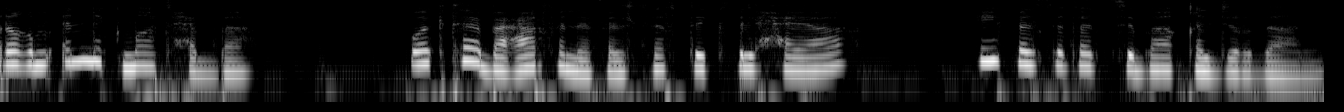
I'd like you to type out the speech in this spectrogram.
رغم أنك ما تحبه وقتها بعرف أن فلسفتك في الحياة هي فلسفة سباق الجرذان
